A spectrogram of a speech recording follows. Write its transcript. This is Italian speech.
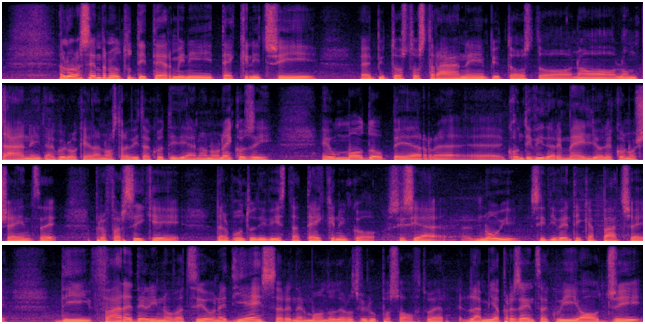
Allora sembrano tutti termini tecnici eh, piuttosto strani, piuttosto no, lontani da quello che è la nostra vita quotidiana. Non è così, è un modo per eh, condividere meglio le conoscenze, per far sì che dal punto di vista tecnico si sia, noi si diventi capace di fare dell'innovazione, di essere nel mondo dello sviluppo software. La mia presenza qui oggi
